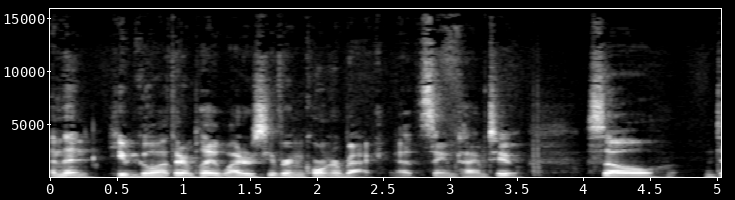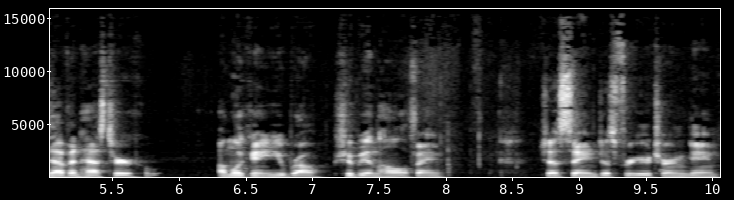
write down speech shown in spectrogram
And then he would go out there and play wide receiver and cornerback at the same time too. So Devin Hester, I'm looking at you, bro. Should be in the Hall of Fame. Just saying, just for your turn game.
